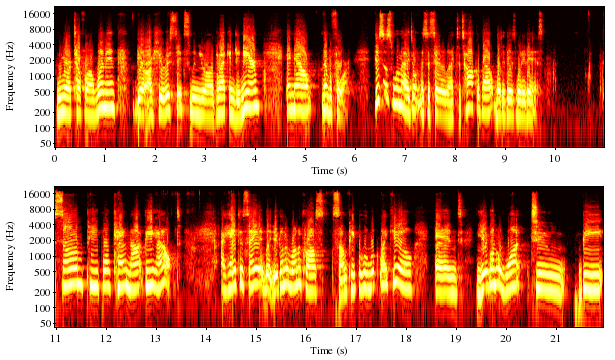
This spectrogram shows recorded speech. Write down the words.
Women are tougher on women. There are heuristics when you are a black engineer. And now, number four. This is one I don't necessarily like to talk about, but it is what it is. Some people cannot be helped. I hate to say it, but you're going to run across some people who look like you, and you're going to want to be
